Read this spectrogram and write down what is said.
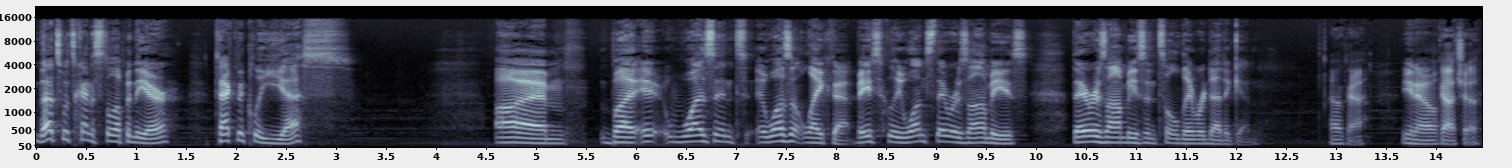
that's what's kind of still up in the air. Technically, yes. Um, but it wasn't. It wasn't like that. Basically, once they were zombies, they were zombies until they were dead again. Okay. You know. Gotcha.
